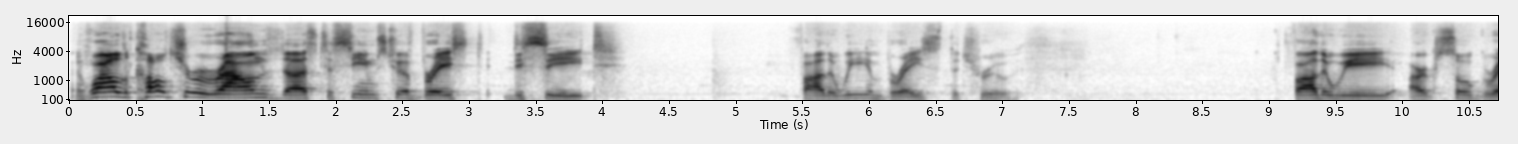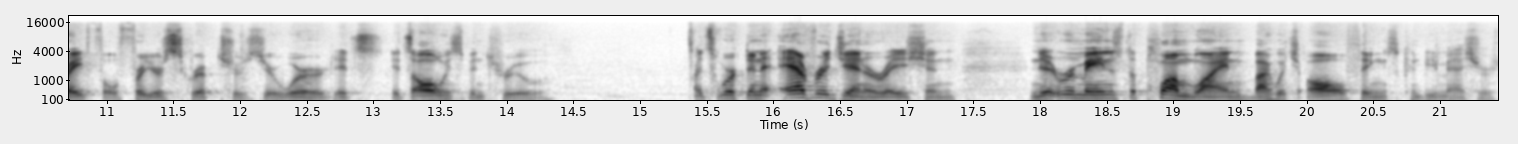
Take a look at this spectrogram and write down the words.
And while the culture around us seems to have embraced deceit, Father, we embrace the truth. Father, we are so grateful for your scriptures, your word. It's, it's always been true. It's worked in every generation, and it remains the plumb line by which all things can be measured.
